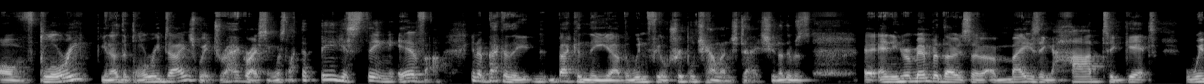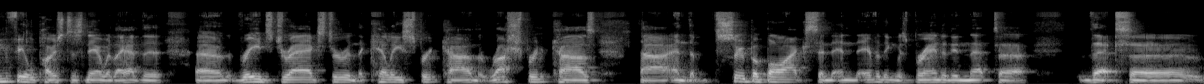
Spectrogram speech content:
of glory, you know, the glory days where drag racing was like the biggest thing ever. You know, back in the back in the uh, the Winfield Triple Challenge days, you know, there was, and you remember those uh, amazing, hard to get Winfield posters now, where they had the uh, Reed's Dragster and the Kelly Sprint Car and the Rush Sprint Cars uh, and the super bikes, and and everything was branded in that. Uh, that uh,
